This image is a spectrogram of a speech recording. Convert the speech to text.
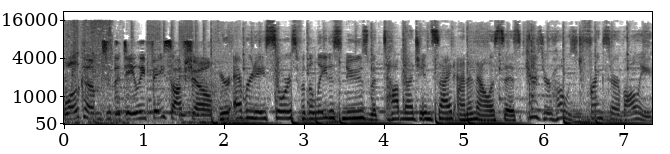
Welcome to the Daily Face Off Show. Your everyday source for the latest news with top notch insight and analysis. Here's your host, Frank Seravalli.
